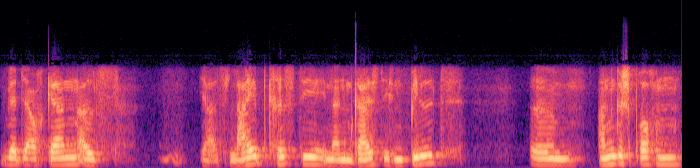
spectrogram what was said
wird ja auch gern als, ja, als Leib Christi in einem geistlichen Bild ähm, angesprochen.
